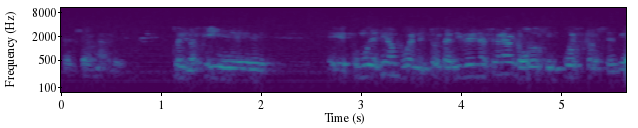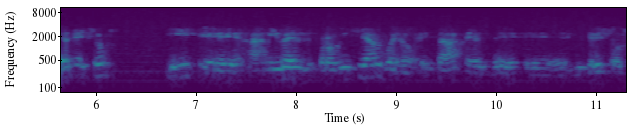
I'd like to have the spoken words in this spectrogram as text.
personales. Bueno, y eh, eh, como decíamos, bueno, entonces a nivel nacional los dos impuestos se habían hecho y eh, a nivel provincial, bueno, está el de ingresos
